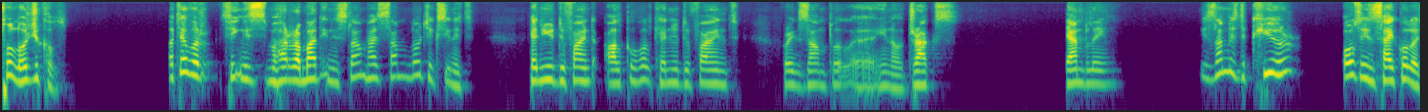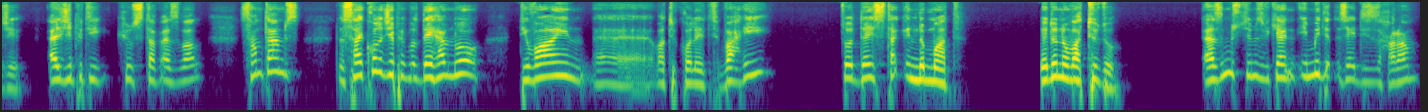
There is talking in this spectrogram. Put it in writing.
so logical. Whatever thing is muharramat in Islam has some logics in it. Can you define alcohol? Can you define for example, uh, you know, drugs, gambling. Islam is the cure also in psychology, LGBTQ stuff as well. Sometimes the psychology people, they have no divine, uh, what you call it, wahi. So they stuck in the mud. They don't know what to do. As Muslims, we can immediately say this is haram.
